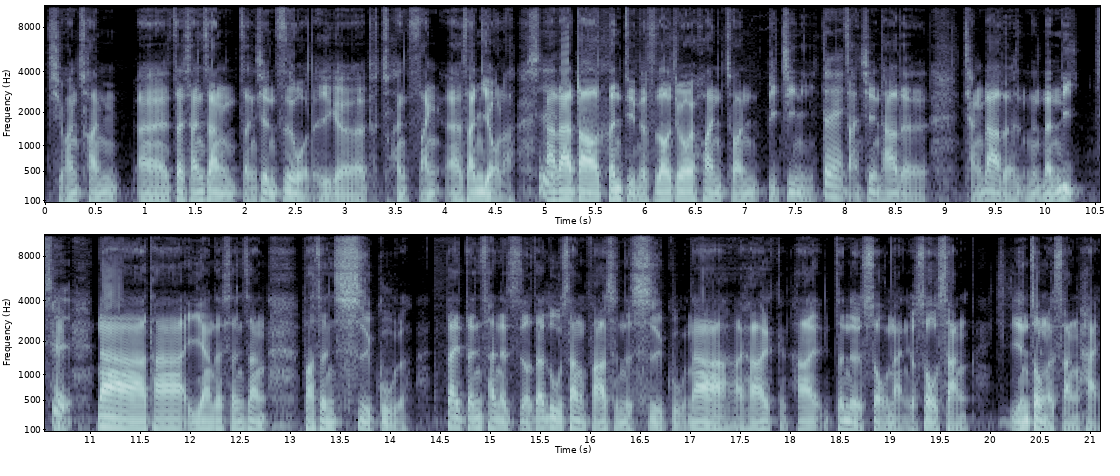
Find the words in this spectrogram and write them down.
喜欢穿呃在山上展现自我的一个穿山呃山友啦，那他到登顶的时候就会换穿比基尼，对，展现他的强大的能力。是，那他一样在山上发生事故了。在登山的时候，在路上发生的事故，那他他真的受难，有受伤，严重的伤害。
